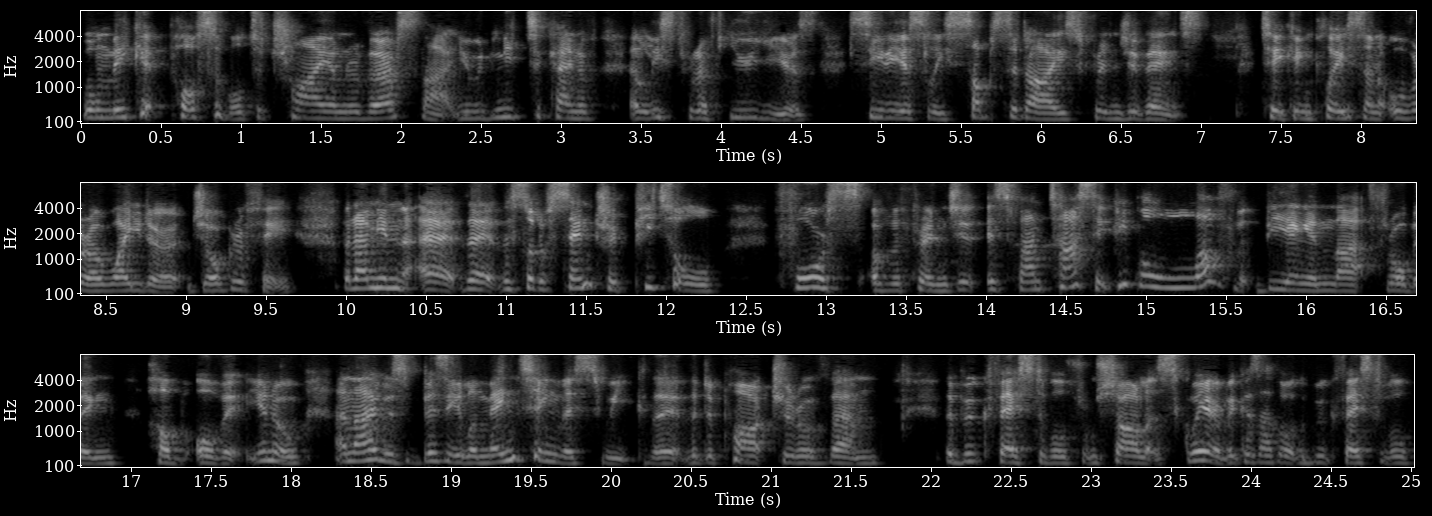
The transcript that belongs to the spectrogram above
will make it possible to try and reverse that. You would need to kind of, at least for a few years, seriously subsidize fringe events taking place in over a wider geography. But I mean, uh, the, the sort of centripetal force of the fringe is fantastic. People love being in that throbbing hub of it, you know. And I was busy lamenting this week the, the departure of um, the book festival from Charlotte Square because I thought the book festival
